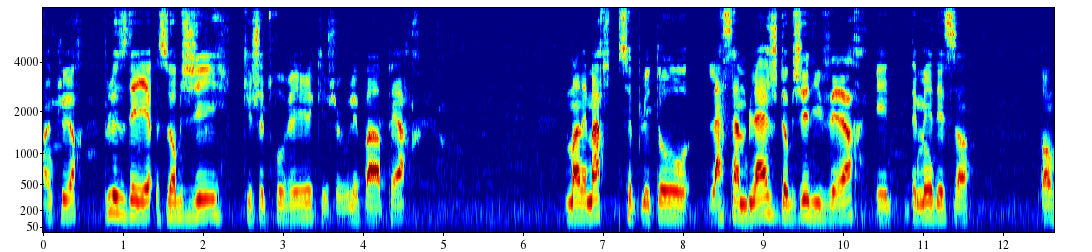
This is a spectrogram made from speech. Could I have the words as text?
inclure plus des objets que je trouvais, que je voulais pas perdre. Ma démarche, c'est plutôt l'assemblage d'objets divers et de mes dessins. Dans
